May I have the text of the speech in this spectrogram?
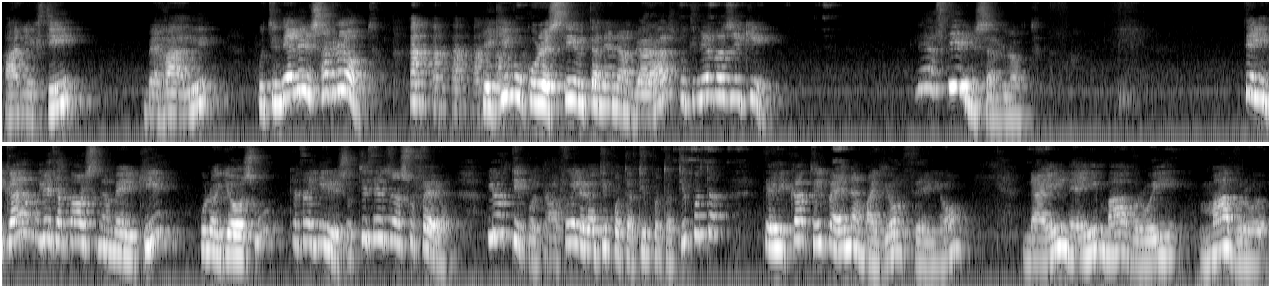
ανοιχτή, μεγάλη, που την έλεγε Σαρλότ. Και εκεί που κουρεστεί ήταν ένα γκαράζ που την έβαζε εκεί. Λέει αυτή είναι η Σαρλότ. Τελικά μου λέει θα πάω στην Αμερική, που είναι ο γιος μου, και θα γυρίσω. Τι θες να σου φέρω; Λέω τίποτα. Αφού έλεγα τίποτα, τίποτα, τίποτα, τελικά του είπα ένα μαγιό θέλω να είναι ή μαύρο ή μαύρο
